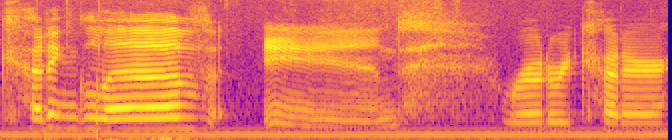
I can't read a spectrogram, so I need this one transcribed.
Cutting glove and rotary cutter.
